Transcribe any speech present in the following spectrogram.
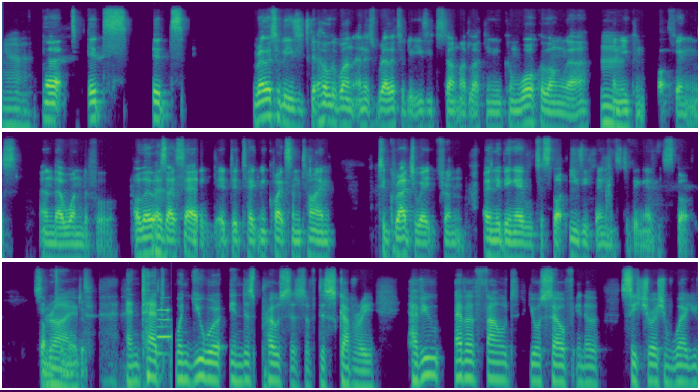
yeah. But it's it's relatively easy to get hold of one, and it's relatively easy to start mudlarking. You can walk along there, and Hmm. you can spot things, and they're wonderful. Although, as Mm. I said, it, it did take me quite some time to graduate from only being able to spot easy things to being able to spot some of the more Right. And Ted, when you were in this process of discovery, have you ever found yourself in a situation where you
